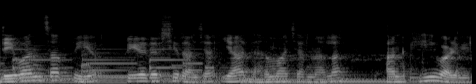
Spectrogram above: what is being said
देवांचा प्रिय प्रियदर्शी राजा या धर्माचरणाला आणखीही वाढविल.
